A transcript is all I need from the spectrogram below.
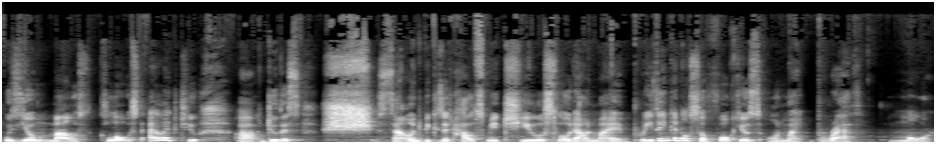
with your mouth closed. I like to uh, do this shh sound because it helps me to slow down my breathing and also focus on my breath more.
